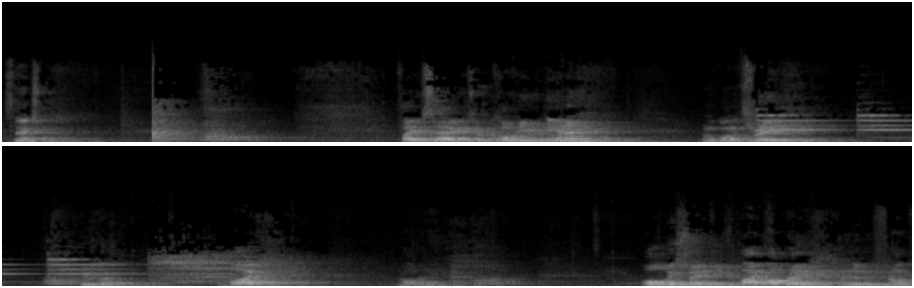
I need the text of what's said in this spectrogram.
it's the next one. Five seconds of recovery remaining. And we're going to three. Here we go. And back, and alternate. Always try to keep your back upright and look in front.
